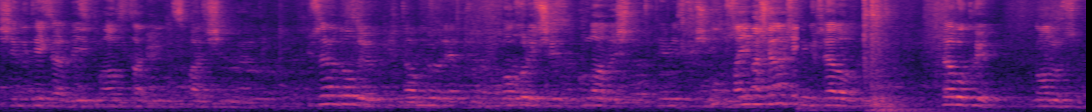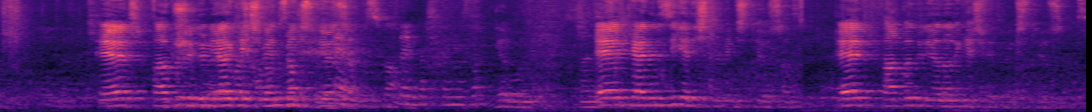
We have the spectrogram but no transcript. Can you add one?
Şimdi tekrar bir 6 tane siparişini verdik. Güzel de oluyor. Tam böyle okul için kullanışlı, temiz bir şey. Sayın Başkanım şey... Güzel olmuş. Kitap okuyun. Ne olursunuz. Eğer farklı bir dünya keşfetmek istiyorsanız, eğer kendinizi geliştirmek istiyorsanız, eğer farklı dünyaları keşfetmek istiyorsanız,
